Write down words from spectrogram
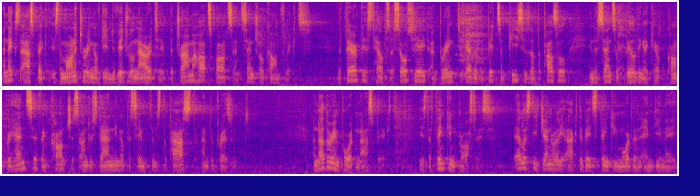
A next aspect is the monitoring of the individual narrative, the trauma hotspots, and central conflicts. The therapist helps associate and bring together the bits and pieces of the puzzle in the sense of building a comprehensive and conscious understanding of the symptoms, the past, and the present. Another important aspect is the thinking process. LSD generally activates thinking more than MDMA.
